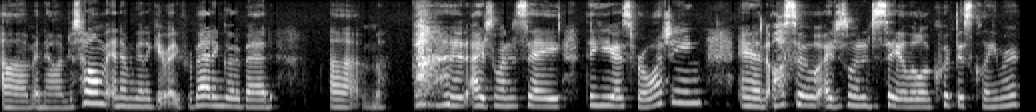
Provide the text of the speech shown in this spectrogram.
Um, and now I'm just home and I'm gonna get ready for bed and go to bed. Um, but I just wanted to say thank you guys for watching, and also I just wanted to say a little quick disclaimer.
